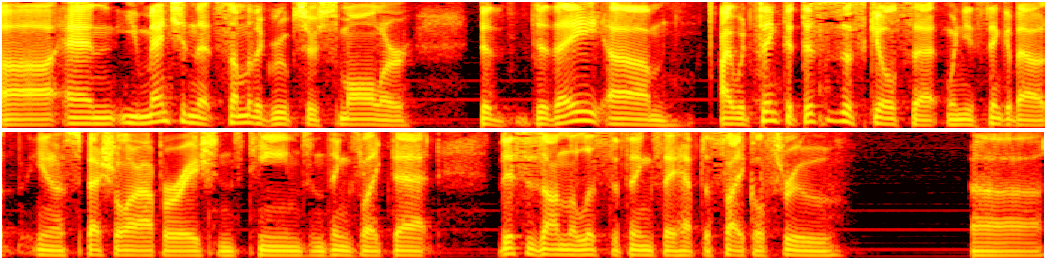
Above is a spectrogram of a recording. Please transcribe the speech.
Uh, and you mentioned that some of the groups are smaller. Do, do they... Um, I would think that this is a skill set when you think about, you know, special operations teams and things like that. This is on the list of things they have to cycle through. Uh,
